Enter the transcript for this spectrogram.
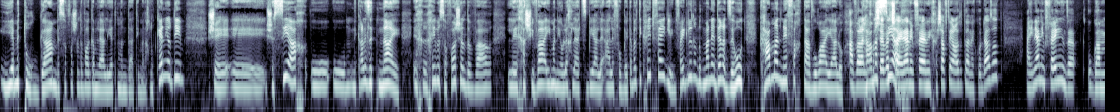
יהיה מתורגם בסופו של דבר גם לעליית מנדטים. אנחנו כן יודעים ש, אה, ששיח הוא, הוא, נקרא לזה תנאי הכרחי בסופו של דבר לחשיבה האם אני הולך להצביע לאלף או בית. אבל תקחי את פייגלין, פייגלין הוא דוגמה נהדרת, זהות. כמה נפח תעבורה היה לו? אבל אני כמה חושבת שיח? שהעניין עם פייגלין, אני חשבתי להעלות את הנקודה הזאת, העניין עם פייגלין זה, הוא גם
